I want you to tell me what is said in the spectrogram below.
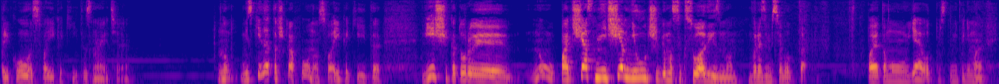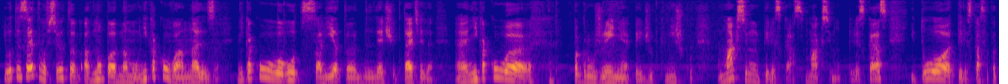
приколы, свои какие-то, знаете, ну, не скелеты в шкафу, но свои какие-то вещи, которые, ну, подчас ничем не лучше гомосексуализма, выразимся вот так. Поэтому я вот просто не понимаю. И вот из-за этого все это одно по одному. Никакого анализа, никакого вот совета для читателя, э, никакого погружение, опять же, в книжку. Максимум пересказ, максимум пересказ. И то пересказ этот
